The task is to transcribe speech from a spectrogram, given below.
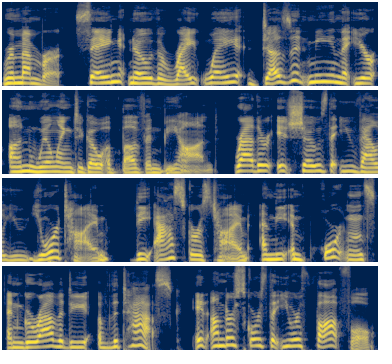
Remember, saying no the right way doesn't mean that you're unwilling to go above and beyond. Rather, it shows that you value your time the asker's time and the importance and gravity of the task. It underscores that you are thoughtful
